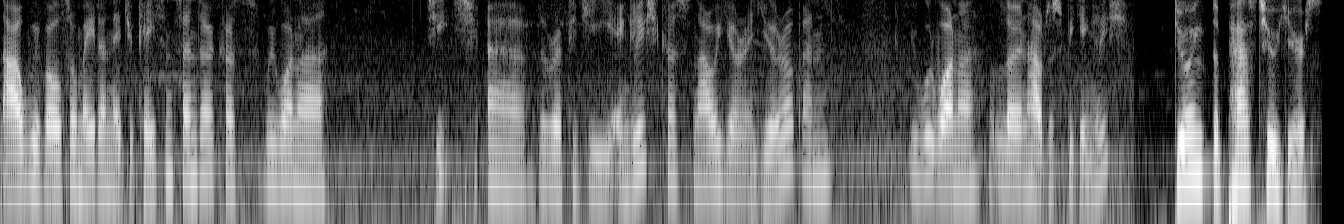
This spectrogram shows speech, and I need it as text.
now we've also made an education center because we want to teach uh, the refugee English because now you're in Europe and you would want to learn how to speak English. During the past two years,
